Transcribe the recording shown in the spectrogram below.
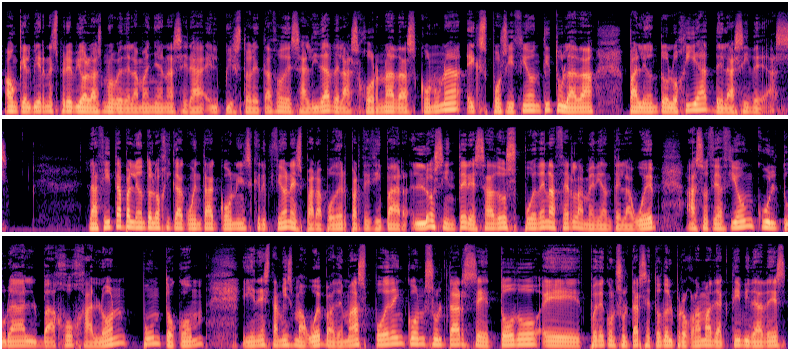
aunque el viernes previo a las 9 de la mañana será el pistoletazo de salida de las jornadas con una exposición titulada Paleontología de las ideas. La cita paleontológica cuenta con inscripciones para poder participar. Los interesados pueden hacerla mediante la web asociacionculturalbajojalón.com y en esta misma web además pueden consultarse todo, eh, puede consultarse todo el programa de actividades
